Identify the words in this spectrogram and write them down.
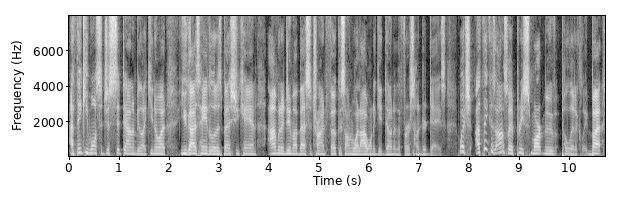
I think he wants to just sit down and be like, you know what, you guys handle it as best you can. I'm going to do my best to try and focus on what I want to get done in the first 100 days, which I think is honestly a pretty smart move politically. But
